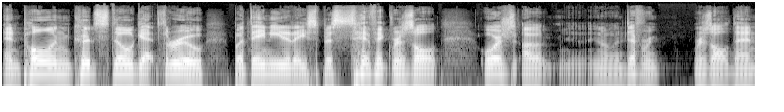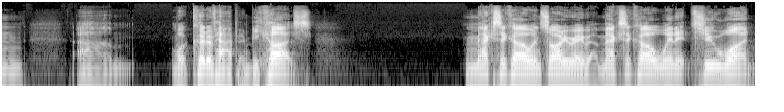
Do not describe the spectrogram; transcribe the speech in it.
And Poland could still get through, but they needed a specific result or uh, you know a different result than um, what could have happened because Mexico and Saudi Arabia. Mexico win it 2 1.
